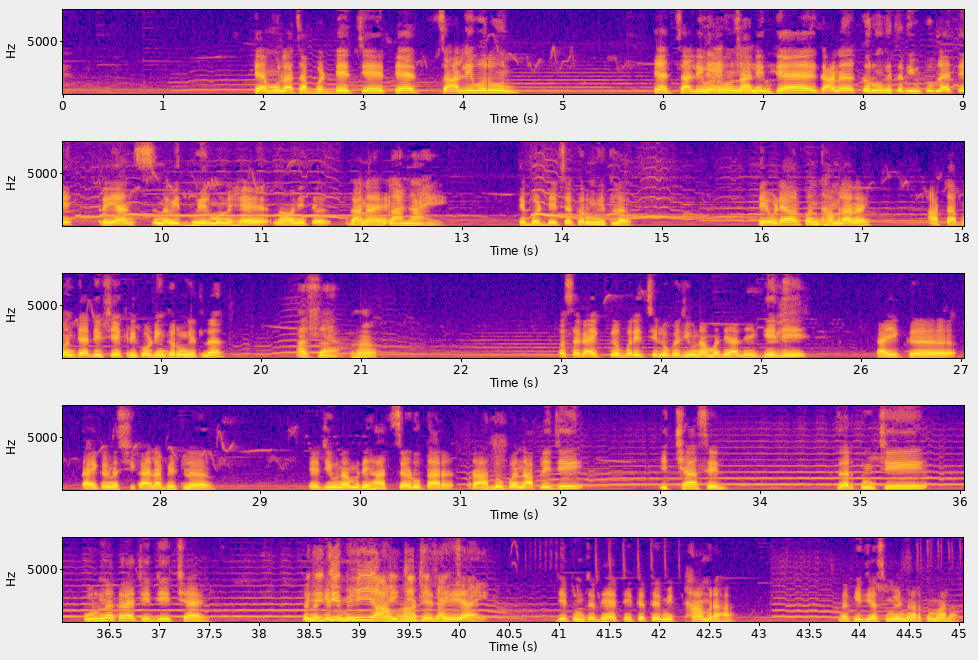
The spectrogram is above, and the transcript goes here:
त्या मुलाचा बर्थडेचे त्या चालीवरून त्याच चालीवरून आणि. त्या गाणं करून घेतलं युट्यूबला ते. रेयांस नवीद भोईर म्हणून हे नावाने ते गाणं आहे. गाणं आहे. ते बर्थडेचं करून घेतलं. तेवढ्यावर पण थांबला नाही. आता पण त्या दिवशी एक रेकॉर्डिंग करून घेतलं. असं हा. कसं काही बरीचशी लोक जीवनामध्ये आली गेली. काही काहीकडनं शिकायला भेटलं. हे जीवनामध्ये हा चढ उतार राहतो. पण आपली जी इच्छा असेल जर तुमची पूर्ण करायची जी इच्छा आहे म्हणजे जे ध्येय आहे जे ध्येय जायचं आहे, आहे. जे तुमचं ध्येय आहे ते तुम्ही ठाम राहा. नक्की यश मिळणार तुम्हाला.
